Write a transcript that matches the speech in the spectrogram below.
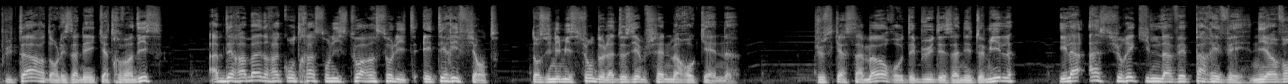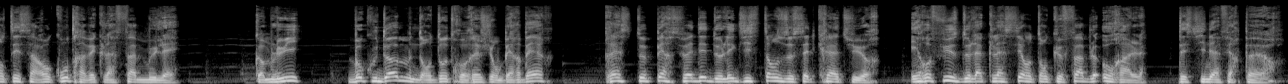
Plus tard, dans les années 90, Abderrahman racontera son histoire insolite et terrifiante dans une émission de la deuxième chaîne marocaine. Jusqu'à sa mort au début des années 2000, il a assuré qu'il n'avait pas rêvé ni inventé sa rencontre avec la femme mulet. Comme lui, beaucoup d'hommes dans d'autres régions berbères restent persuadés de l'existence de cette créature et refusent de la classer en tant que fable orale destinée à faire peur.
